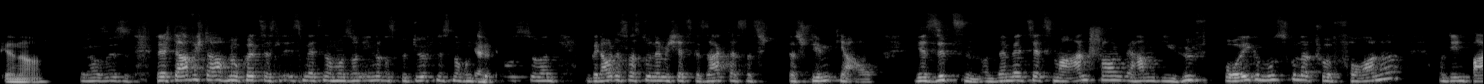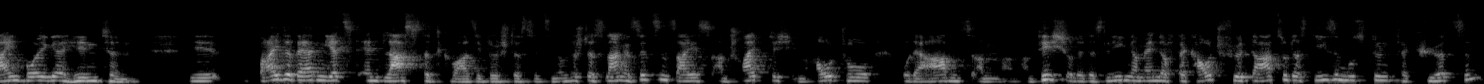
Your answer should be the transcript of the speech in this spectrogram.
genau. Genau so ist es. Vielleicht darf ich da auch nur kurz, das ist mir jetzt nochmal so ein inneres Bedürfnis, noch einen ja. Tipp loszuhören. Und genau das, was du nämlich jetzt gesagt hast, das, das stimmt ja auch. Wir sitzen und wenn wir uns jetzt mal anschauen, wir haben die Hüftbeugemuskulatur vorne und den Beinbeuger hinten. Beide werden jetzt entlastet quasi durch das Sitzen. Und durch das lange Sitzen, sei es am Schreibtisch, im Auto oder abends am, am Tisch oder das Liegen am Ende auf der Couch, führt dazu, dass diese Muskeln verkürzen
